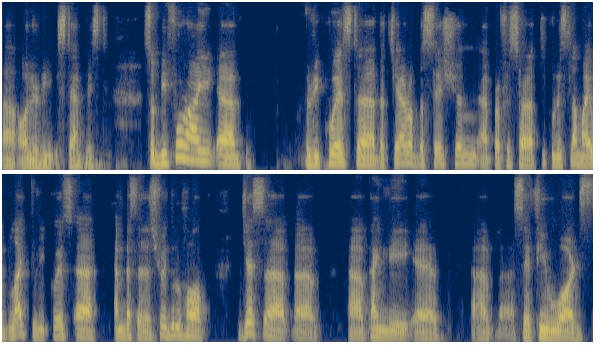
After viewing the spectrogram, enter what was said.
uh, already established. So before I uh, request uh, the chair of the session, Professor Atikul Islam, I would like to request Ambassador Shahidul Haque just kindly say a few words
